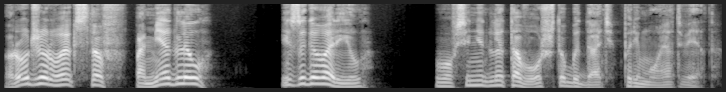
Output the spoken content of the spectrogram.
Роджер Векстов помедлил и заговорил, вовсе не для того, чтобы дать прямой ответ.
